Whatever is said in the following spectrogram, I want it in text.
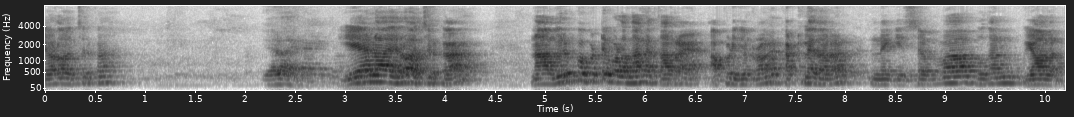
எவ்வளோ வச்சுருக்கோம்? ஏழாயிரம். ஏழாயிரம் ரூபா வச்சுருக்கான் நான் விருப்பப்பட்டு இவ்வளோ தாங்க தர்றேன் அப்படி சொல்கிறவங்க கட்டளைதாரர் இன்னைக்கு செவ்வாய் புதன் வியாழன்.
